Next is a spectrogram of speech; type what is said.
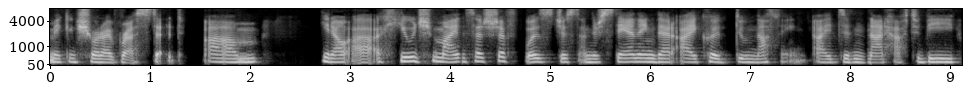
making sure I've rested. Um, you know, a, a huge mindset shift was just understanding that I could do nothing. I did not have to be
